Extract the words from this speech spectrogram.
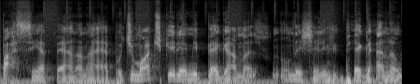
Passei a perna na Apple. O Timóteo queria me pegar, mas não deixei ele me pegar não,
